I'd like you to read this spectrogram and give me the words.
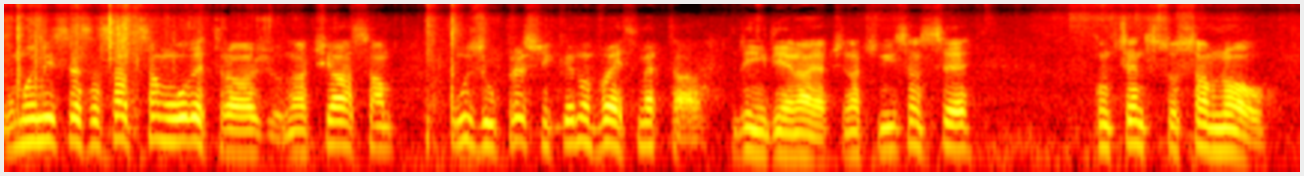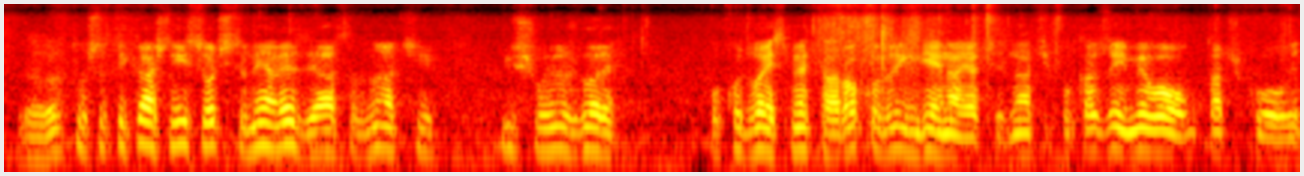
Nemoj misliti da sam sad samo ove tražio. Znači ja sam uzeo prečnik jedno 20 metara, gdje gdje je najjače. Znači nisam se koncentrisao sam na ovo. Dobro. To što ti kažeš nisi očito, nema veze, ja sam znači išao još gore oko 20 metara oko da gdje je najjače. Znači pokazujem evo ovu tačku ovdje.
